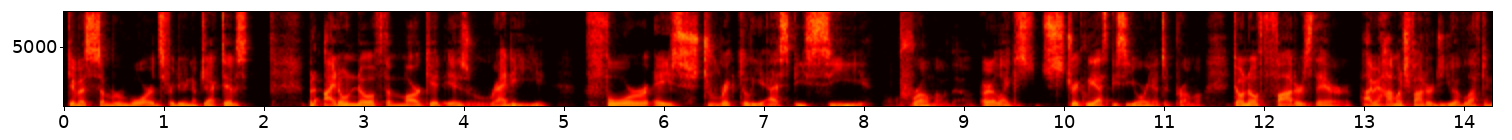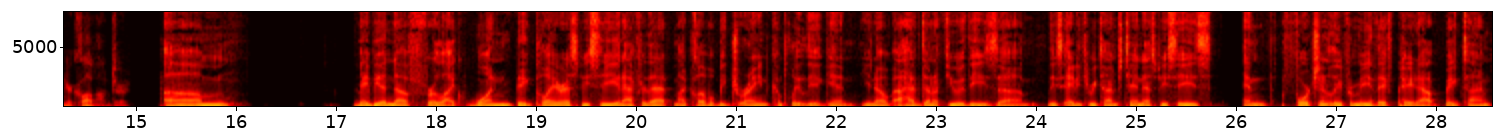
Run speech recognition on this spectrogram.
Give us some rewards for doing objectives. But I don't know if the market is ready for a strictly SBC promo though, or like strictly SBC oriented promo. Don't know if fodder's there. I mean, how much fodder do you have left in your club, Hunter? Um, maybe enough for like one big player SBC, and after that, my club will be drained completely again. You know, I have done a few of these um, these eighty three times ten SBCs, and fortunately for me, they've paid out big time.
